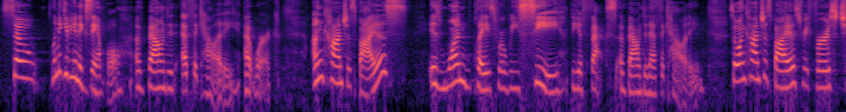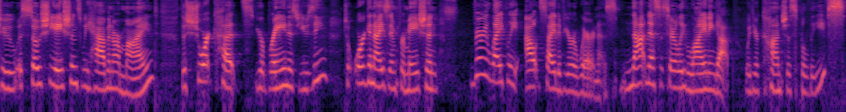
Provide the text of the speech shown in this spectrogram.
So, let me give you an example of bounded ethicality at work. Unconscious bias is one place where we see the effects of bounded ethicality. So, unconscious bias refers to associations we have in our mind, the shortcuts your brain is using to organize information, very likely outside of your awareness, not necessarily lining up with your conscious beliefs.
